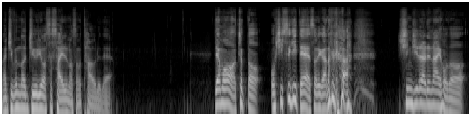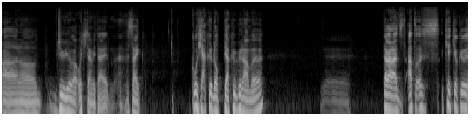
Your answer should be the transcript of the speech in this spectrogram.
まあ、自分の重量を支えるのそのタオルで。でも、ちょっと押しすぎて、それがなんか 信じられないほど、あの、重量が落ちたみたい。It's like 500、600グラム。えだから、あと、す結局、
